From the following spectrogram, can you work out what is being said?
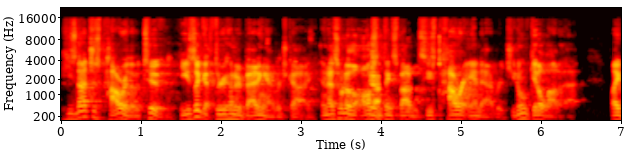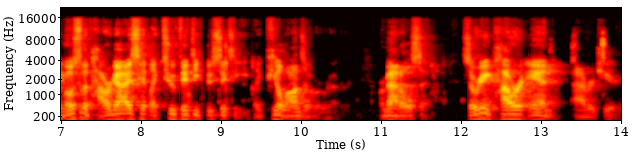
he's not just power though too he's like a 300 batting average guy and that's one of the awesome yeah. things about him is he's power and average you don't get a lot of that like most of the power guys hit like 250 260 like pete alonso or whatever or matt olson so we're getting power and average here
